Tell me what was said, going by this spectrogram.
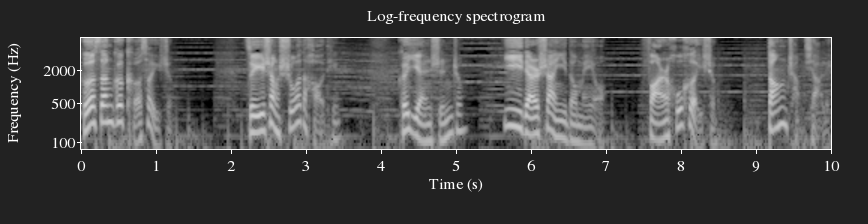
何三哥咳嗽一声。嘴上说的好听，可眼神中一点善意都没有，反而呼喝一声，当场下令。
